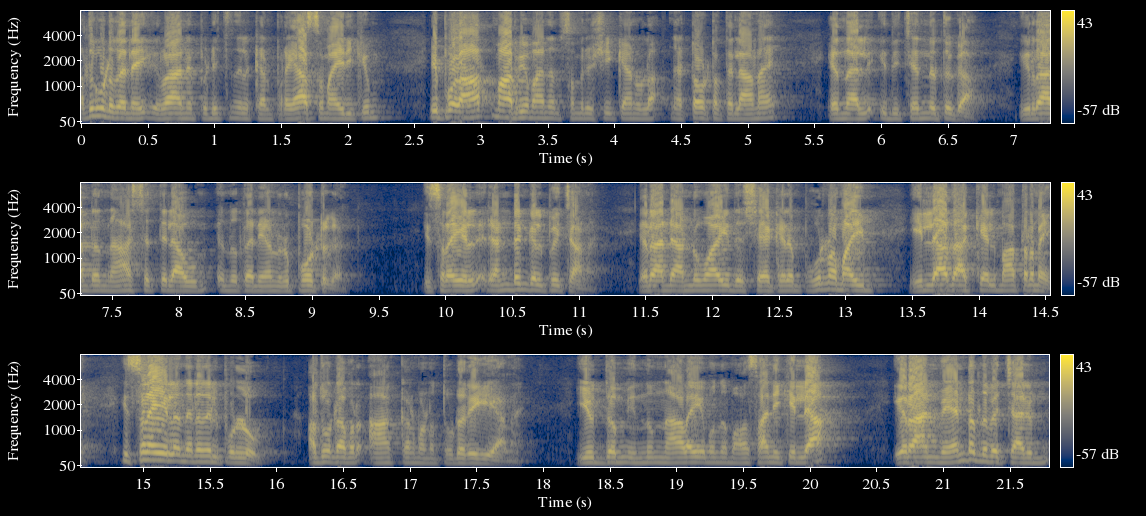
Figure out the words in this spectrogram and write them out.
അതുകൊണ്ട് തന്നെ ഇറാന് പിടിച്ചു നിൽക്കാൻ പ്രയാസമായിരിക്കും. ഇപ്പോൾ ആത്മാഭിമാനം സംരക്ഷിക്കാനുള്ള നെട്ടോട്ടത്തിലാണ്. എന്നാൽ ഇത് ചെന്നെത്തുക. ഇറാന്റെ നാശത്തിലാവും എന്ന് തന്നെയാണ് റിപ്പോർട്ടുകൾ. ഇസ്രായേൽ രണ്ടും കൽപ്പിച്ചാണ്. ഇറാന്റെ അണുവായുധ ശേഖരം പൂർണമായും ഇല്ലാതാക്കിയാൽ മാത്രമേ ഇസ്രായേൽ നിലനിൽപ്പുള്ളൂ. അതുകൊണ്ട് അവർ ആക്രമണം തുടരുകയാണ്. യുദ്ധം ഇന്നും നാളെയും ഒന്നും അവസാനിക്കില്ല. ഇറാൻ വേണ്ടെന്ന് വെച്ചാലും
